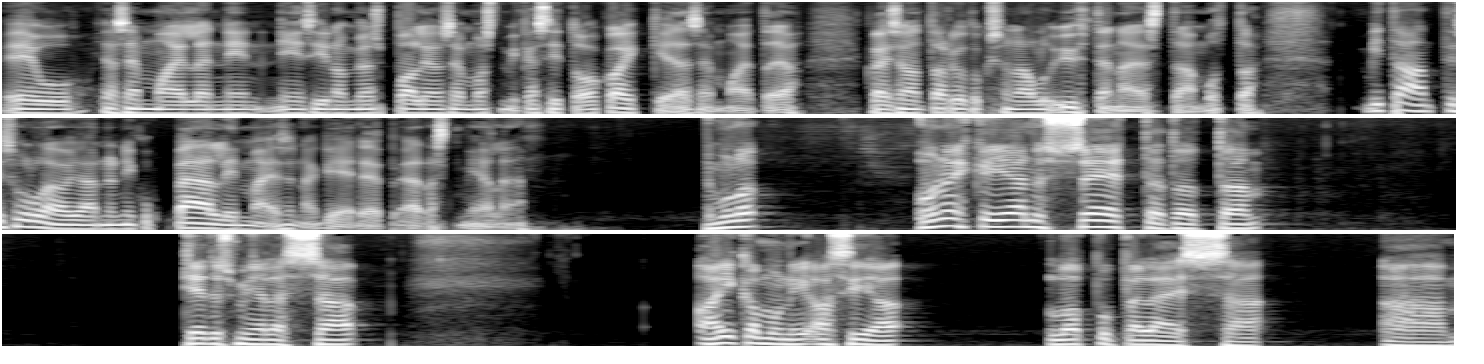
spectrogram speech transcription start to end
EU-jäsenmaille, niin, niin siinä on myös paljon sellaista, mikä sitoo kaikkia jäsenmaita, ja kai se on tarkoituksena ollut yhtenäistää, mutta mitä Antti, sulle on jäänyt niin kuin päällimmäisenä GDPRstä mieleen? Ja mulla on ehkä jäänyt se, että tota, tietyssä mielessä aika moni asia loppupeleissä ähm,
